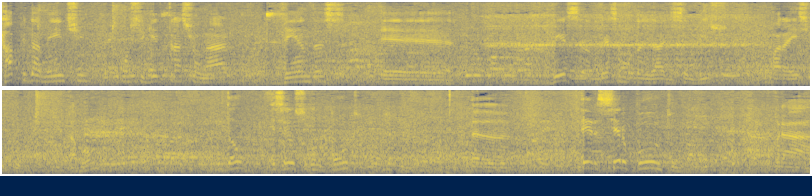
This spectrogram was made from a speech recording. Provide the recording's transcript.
rapidamente conseguir tracionar vendas é, dessa, dessa modalidade de serviço para esse público, tá bom? Então, esse é o segundo ponto. Uh, terceiro ponto para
